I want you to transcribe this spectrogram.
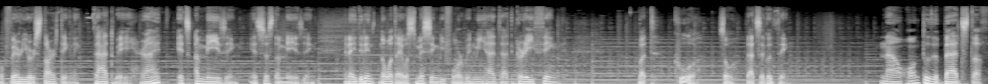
of where you're starting, like that way, right? It's amazing. It's just amazing. And I didn't know what I was missing before when we had that gray thing. But cool. So that's a good thing. Now on to the bad stuff.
